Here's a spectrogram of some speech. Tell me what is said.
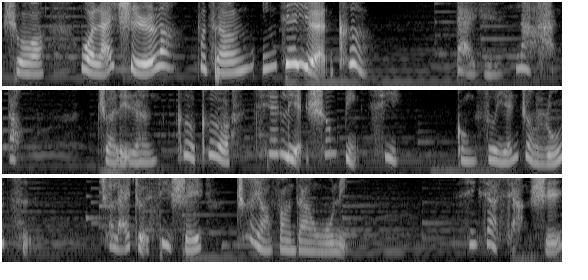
说：“我来迟了，不曾迎接远客。”黛玉呐喊道：“这里人个个皆脸生屏气，公肃严整如此，这来者系谁？这样放荡无礼？”心下想时。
